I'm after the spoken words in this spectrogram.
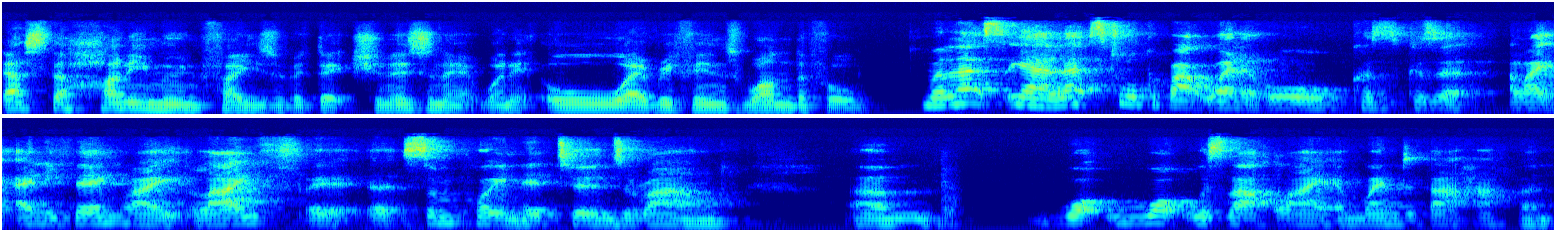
that's the honeymoon phase of addiction, isn't it? When it all everything's wonderful. Well, let's yeah, let's talk about when it all because because like anything like life, it, at some point it turns around. Um, what what was that like, and when did that happen?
